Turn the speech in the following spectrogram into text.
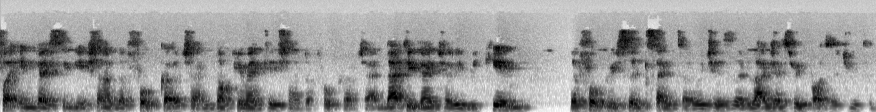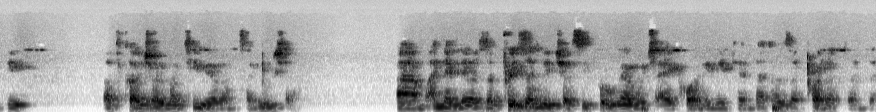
for investigation of the folk culture and documentation of the folk culture, and that eventually became the Folk Research Center, which is the largest repository today of cultural material St. Lucia. Um, and then there was a prison literacy program which I coordinated. That was a product of the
